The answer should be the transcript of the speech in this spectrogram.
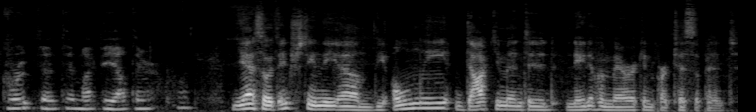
group that, that might be out there. Yeah, so it's interesting. The um, the only documented Native American participant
